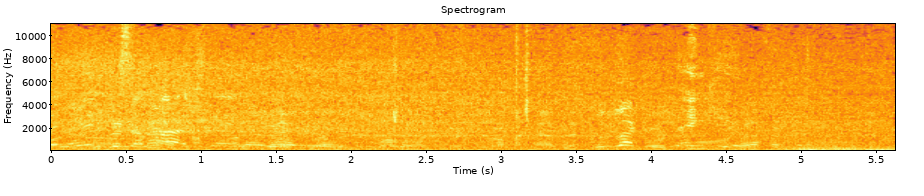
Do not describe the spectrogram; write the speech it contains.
Thank you so much. Good luck. Thank you.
